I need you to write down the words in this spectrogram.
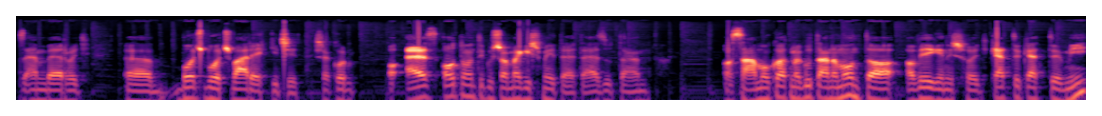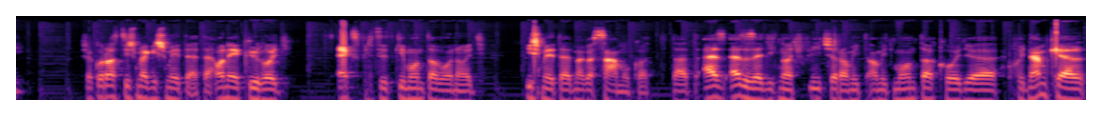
az ember, hogy bocs, bocs, várj egy kicsit, és akkor ez automatikusan megismételte ezután a számokat, meg utána mondta a végén is, hogy kettő-kettő mi, és akkor azt is megismételte, anélkül, hogy explicit kimondta volna, hogy ismételd meg a számokat. Tehát ez, ez az egyik nagy feature, amit, amit mondtak, hogy, hogy nem kell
